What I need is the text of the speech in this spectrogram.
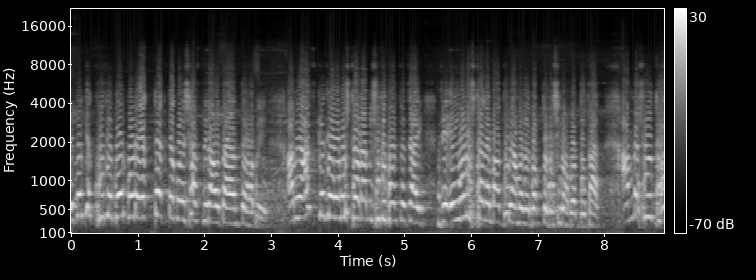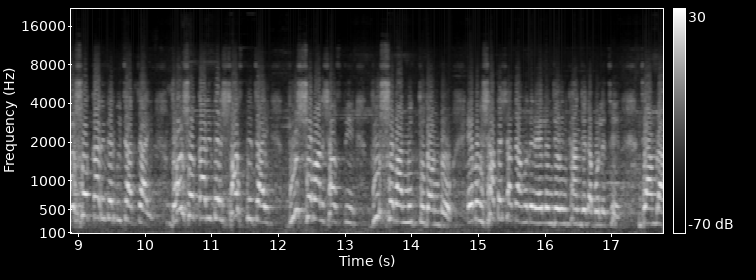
এদেরকে খুঁজে বের করে একটা একটা করে শাস্তির আওতায় আনতে হবে। আমি আজকে যে অনুষ্ঠান আমি শুধু বলতে চাই যে এই অনুষ্ঠানের মাধ্যমে আমাদের বক্তব্য সীমাবদ্ধ থাক। আমরা শুধু ধর্ষককারীদের বিচার চাই ধর্ষককারীদের শাস্তি চাই, দৃশ্যমান শাস্তি, দৃশ্যমান মৃত্যুদণ্ড। এবং সাথে সাথে আমাদের হেলেন জেরিন খান যেটা বলেছে যে আমরা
